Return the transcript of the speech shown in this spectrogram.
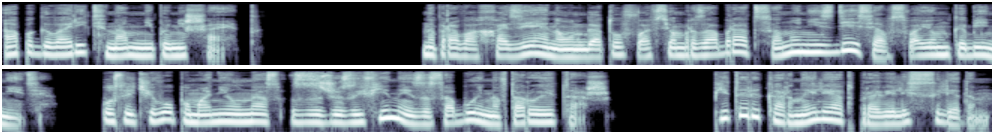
а поговорить нам не помешает. На правах хозяина он готов во всем разобраться, но не здесь, а в своем кабинете, после чего поманил нас с Жозефиной за собой на второй этаж. Питер и Корнелия отправились следом.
